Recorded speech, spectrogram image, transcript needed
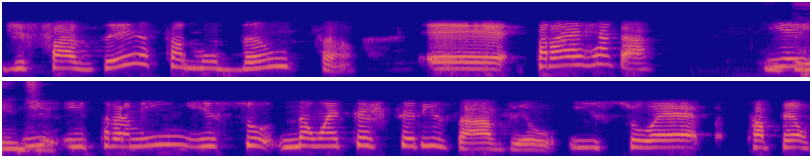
de fazer essa mudança é, para RH. E, e, e para mim isso não é terceirizável, isso é papel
